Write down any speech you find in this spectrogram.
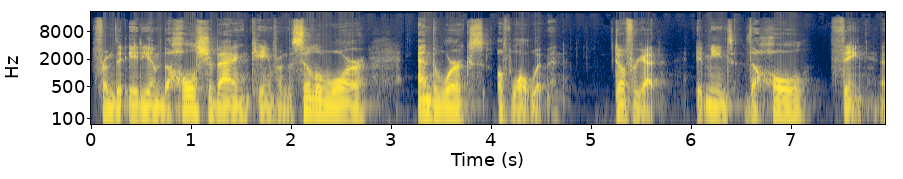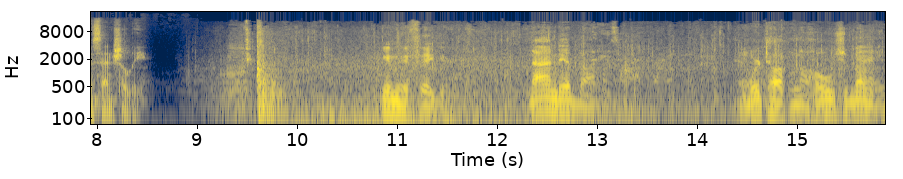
from the idiom the whole shebang came from the Civil War and the works of Walt Whitman. Don't forget, it means the whole thing, essentially. Give me a figure. Nine dead bodies. And we're talking the whole shebang.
